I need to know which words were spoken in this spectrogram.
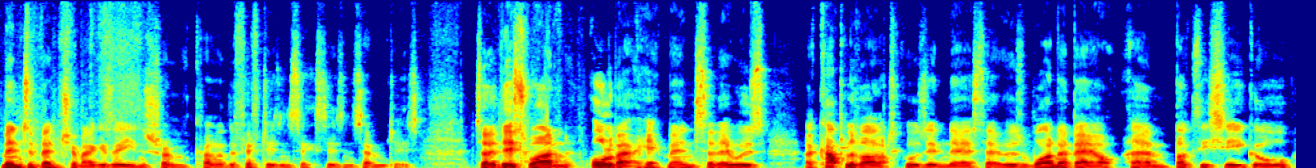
men's adventure magazines from kind of the 50s and 60s and 70s. So this one, all about hitmen. So there was a couple of articles in there. So there was one about um, Bugsy Siegel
